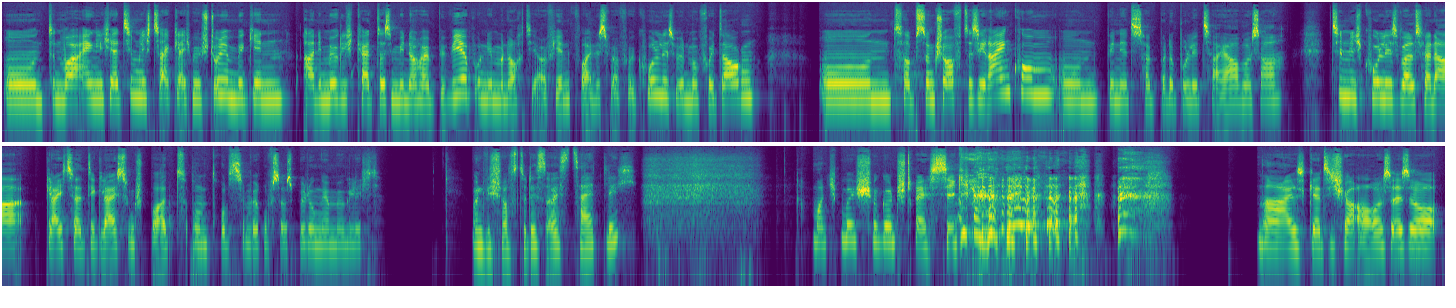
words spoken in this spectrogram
Und dann war eigentlich ja ziemlich zeitgleich mit dem Studienbeginn auch die Möglichkeit, dass ich mich da halt bewirb und ich mir dachte, ja, auf jeden Fall, das wäre voll cool, das würde mir voll taugen. Und habe es dann geschafft, dass ich reinkomme und bin jetzt halt bei der Polizei auch, was auch ziemlich cool ist, weil es halt auch gleichzeitig Leistungssport und trotzdem Berufsausbildung ermöglicht. Und wie schaffst du das alles zeitlich? Manchmal ist es schon ganz stressig. Nein, es geht sich schon aus. Also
